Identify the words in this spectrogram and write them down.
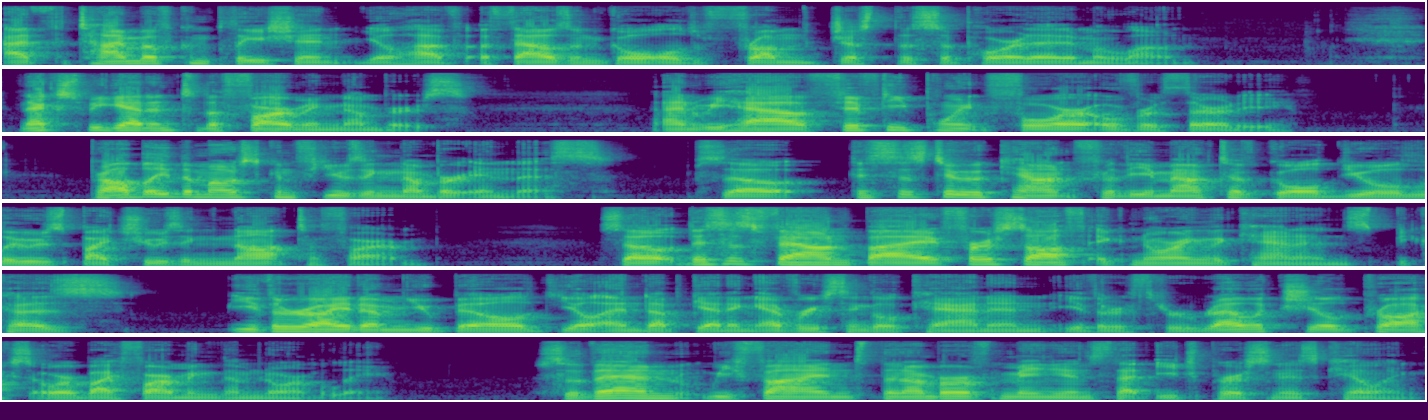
at the time of completion, you'll have a thousand gold from just the support item alone. Next, we get into the farming numbers, and we have 50.4 over 30. Probably the most confusing number in this. So this is to account for the amount of gold you will lose by choosing not to farm. So this is found by first off ignoring the cannons, because either item you build, you'll end up getting every single cannon either through relic shield procs or by farming them normally. So then we find the number of minions that each person is killing.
